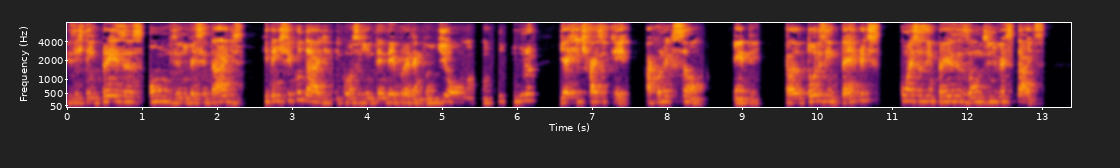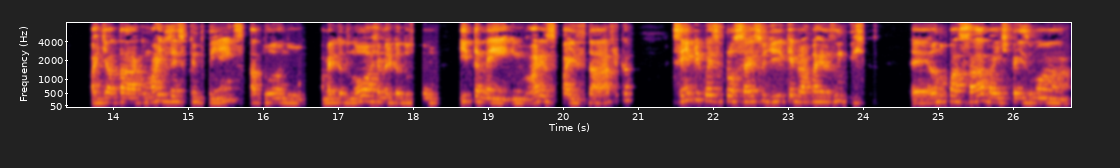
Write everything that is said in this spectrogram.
Existem empresas, ONGs universidades que têm dificuldade em conseguir entender, por exemplo, um idioma, uma cultura, e a gente faz o quê? A conexão entre tradutores e intérpretes com essas empresas, ONGs e universidades. A gente já está com mais de 250 clientes, atuando América do Norte, América do Sul e também em vários países da África, sempre com esse processo de quebrar barreiras linguísticas. É, ano passado, a gente fez uma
